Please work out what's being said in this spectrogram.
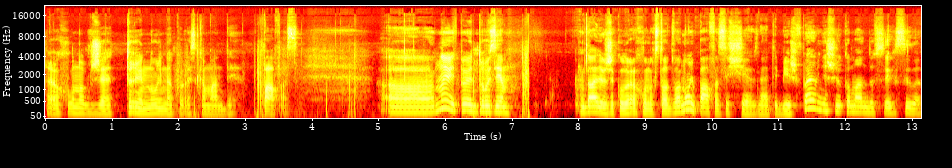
рахунок вже 3-0 на користь команди Пафос. А, ну і відповідно, друзі. Далі, вже коли рахунок став 2-0, Пафос ще, знаєте, більш впевнішою командою в своїх силах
